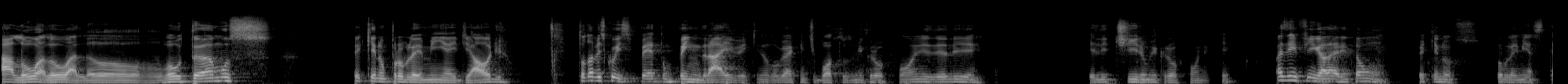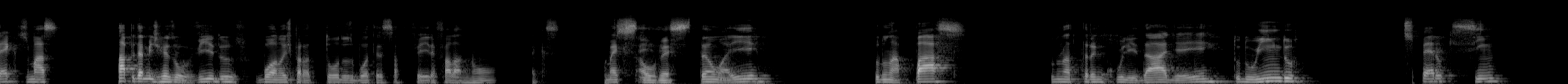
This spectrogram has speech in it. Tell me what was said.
Alô, alô, alô. Voltamos. Pequeno probleminha aí de áudio. Toda vez que eu espeto um pendrive aqui no lugar que a gente bota os microfones, ele ele tira o microfone aqui. Mas enfim, galera, então pequenos probleminhas técnicos, mas rapidamente resolvidos. Boa noite para todos, boa terça-feira. Fala não. Como é que Salve. estão aí? Tudo na paz, tudo na tranquilidade aí, tudo indo. Espero que sim.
